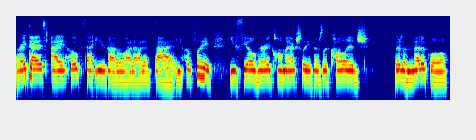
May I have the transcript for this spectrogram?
Right, guys, I hope that you got a lot out of that and hopefully you feel very calm. I actually, there's a college, there's a medical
